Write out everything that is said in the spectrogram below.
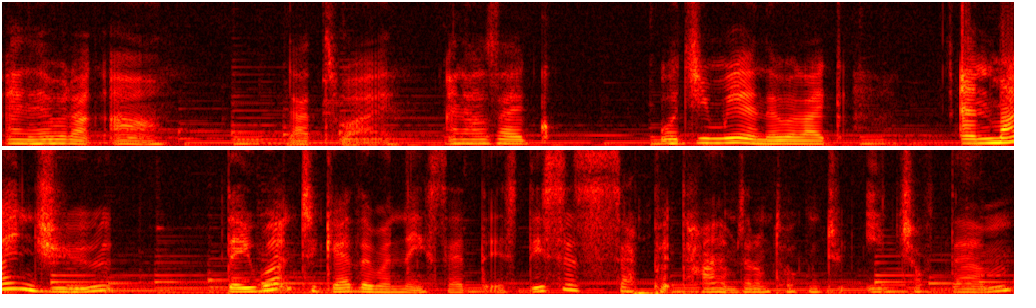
And they were like ah oh, that's why. And i was like what do you mean? And they were like and mind you they weren't together when they said this. This is separate times and i'm talking to each of them.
